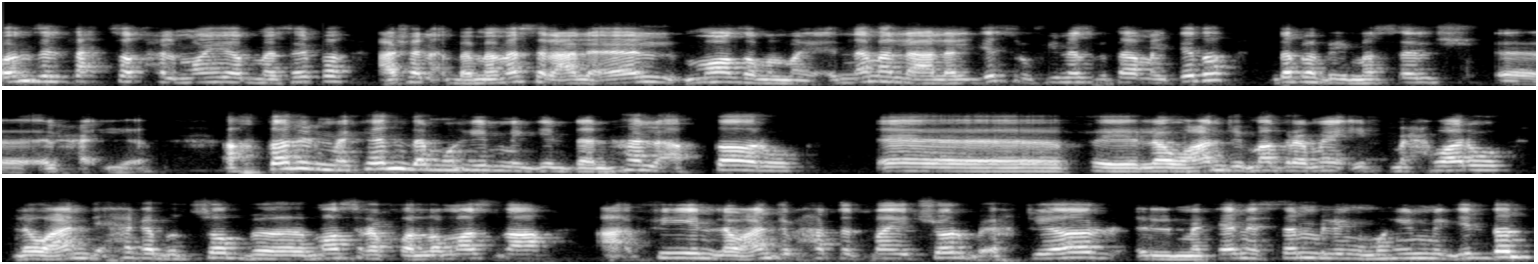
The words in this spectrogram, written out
وانزل تحت سطح المية بمسافة عشان أبقى ممثل على الأقل معظم المية إنما اللي على الجسر وفي ناس بتعمل كده ده ما بيمثلش آه الحقيقة. أختار المكان ده مهم جدا. هل أختاره؟ آه في لو عندي مجرى مائي في محوره لو عندي حاجة بتصب مصرف ولا مصنع فين؟ لو عندي محطة مية شرب اختيار المكان. ال sampling مهم جدا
